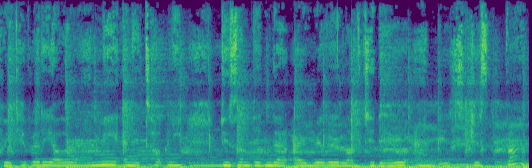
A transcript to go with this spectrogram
creativity all around me, and it's helped me do something that I really love to do and it's just fun.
